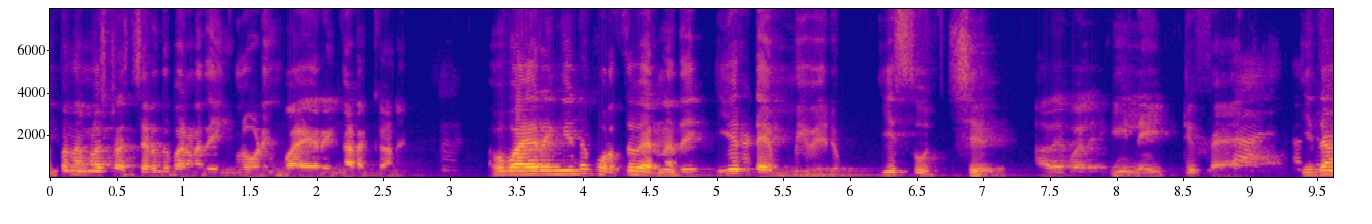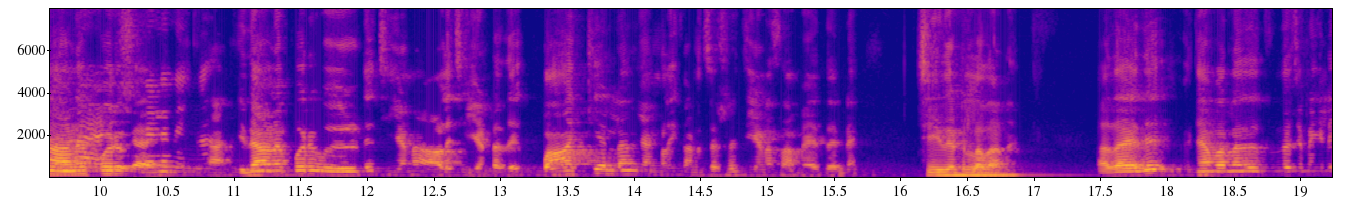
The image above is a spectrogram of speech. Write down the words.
ഇപ്പൊ നമ്മളെ സ്ട്രക്ചർ എന്ന് പറയുന്നത് ഇൻക്ലൂഡിങ് വയറിംഗ് അടക്കാണ്. അപ്പൊ വയറിങ്ങിന്റെ പുറത്ത് വരുന്നത് ഈ ഒരു ഡെമ്മി വരും ഈ സ്വിച്ച് അതേപോലെ ഈ ലൈറ്റ് ഫാൻ ഇതാണ് ഇപ്പൊ ഒരു ഇതാണ് ഇപ്പൊ ഒരു വീട് ചെയ്യണ ആൾ ചെയ്യേണ്ടത്. ബാക്കിയെല്ലാം ഞങ്ങൾ ഈ കൺസ്ട്രക്ഷൻ ചെയ്യണ സമയത്ത് തന്നെ ചെയ്തിട്ടുള്ളതാണ്. അതായത് ഞാൻ പറഞ്ഞത് എന്താ വെച്ചിട്ടുണ്ടെങ്കിൽ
